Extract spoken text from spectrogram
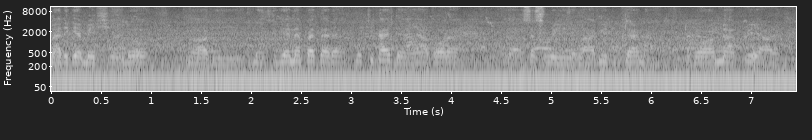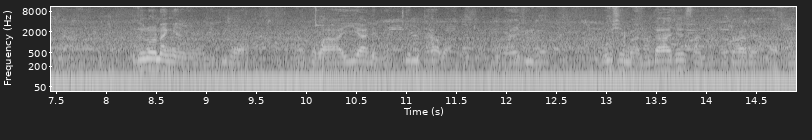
medical mission တို့တော့ဒီ medical နဲ့ပတ်သက်တဲ့ကိုတိခိုက်တယ်ရတော့တဲ့ accessory တွေလာပြီးဒီကန်းတာတော်တော်များတွေ့ရတယ်။ဒီလိုနိုင်ငံကိုနေပြီးတော့ကဘာကြီးကနေပြင်မထားပါဘူး။ဒီနိုင်ပြီးတော့ဘုရှင်မှာလူသားချင်းစံပေါ်ထားတဲ့အားဖြင့်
